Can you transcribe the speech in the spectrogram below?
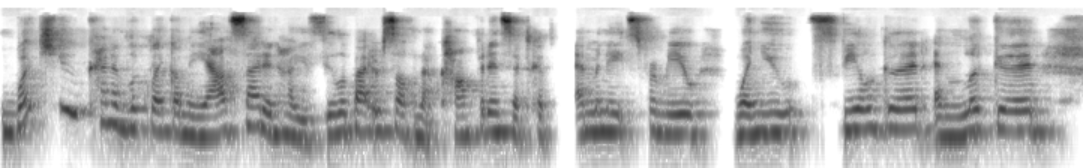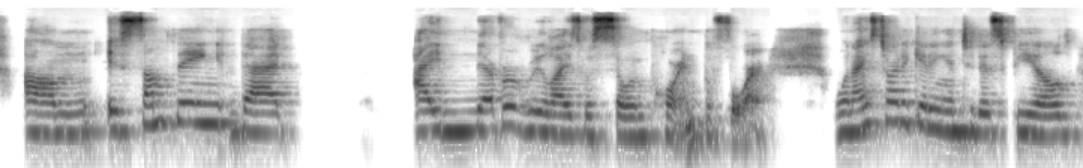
what you kind of look like on the outside and how you feel about yourself and that confidence that emanates from you when you feel good and look good um, is something that I never realized was so important before. When I started getting into this field,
